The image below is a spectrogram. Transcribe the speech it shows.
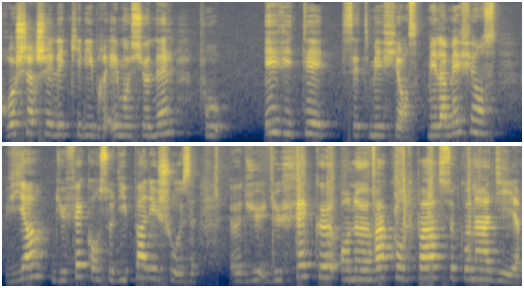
rechercher l'équilibre émotionnel pour éviter cette méfiance. Mais la méfiance vient du fait qu'on ne se dit pas les choses, euh, du, fait qu'on ne raconte pas ce qu'on a à dire.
